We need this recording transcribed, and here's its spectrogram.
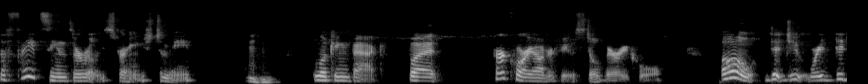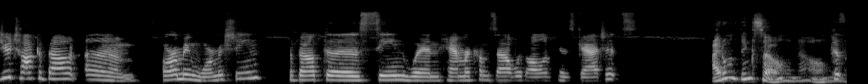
the fight scenes are really strange to me, mm-hmm. looking back. But her choreography was still very cool. Oh, did you did you talk about um arming War Machine? about the scene when Hammer comes out with all of his gadgets? I don't think so. No. Because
